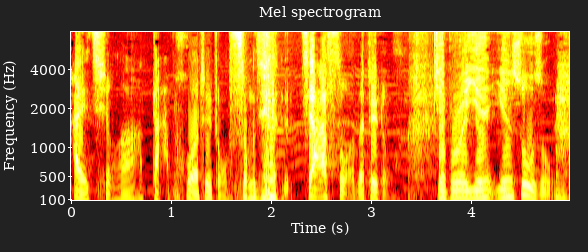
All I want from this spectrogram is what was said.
爱情啊，打破这种封建 枷锁的这种？这不是殷殷素素吗？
